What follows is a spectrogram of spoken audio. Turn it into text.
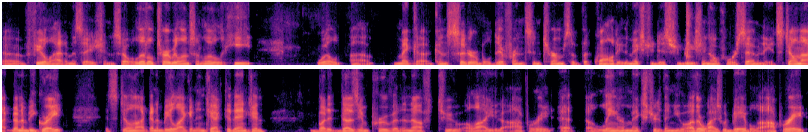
uh, fuel atomization. So a little turbulence and a little heat will uh, make a considerable difference in terms of the quality of the mixture distribution O470. It's still not going to be great. It's still not going to be like an injected engine, but it does improve it enough to allow you to operate at a leaner mixture than you otherwise would be able to operate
